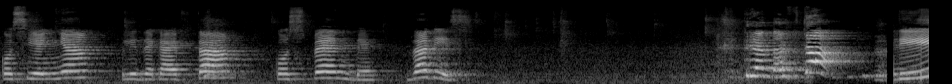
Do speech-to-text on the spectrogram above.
29 πλην 17, 25. That is. 37! Ready?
